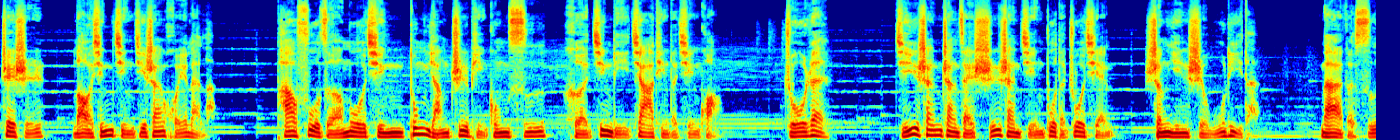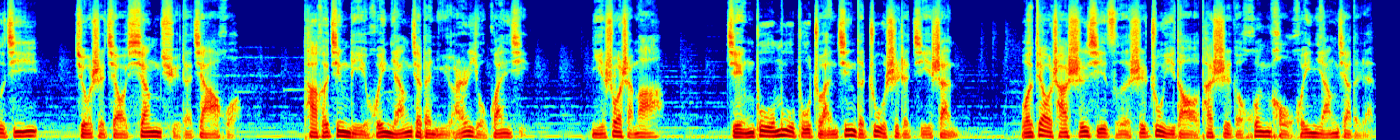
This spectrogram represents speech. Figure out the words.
这时，老刑警吉山回来了，他负责摸清东洋织品公司和经理家庭的情况。主任。吉山站在石善警部的桌前，声音是无力的。那个司机就是叫香取的家伙，他和经理回娘家的女儿有关系。你说什么？警部目不转睛地注视着吉山。我调查石细子时注意到他是个婚后回娘家的人，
